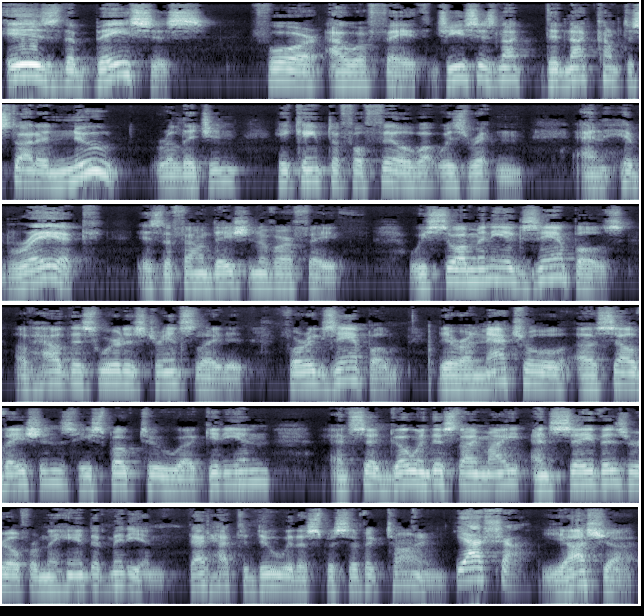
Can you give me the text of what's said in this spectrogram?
is the basis for our faith. Jesus not, did not come to start a new religion. He came to fulfill what was written. And Hebraic is the foundation of our faith. We saw many examples of how this word is translated. For example, there are natural uh, salvations. He spoke to uh, Gideon and said, Go in this thy might and save Israel from the hand of Midian. That had to do with a specific time. Yasha. Yasha.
